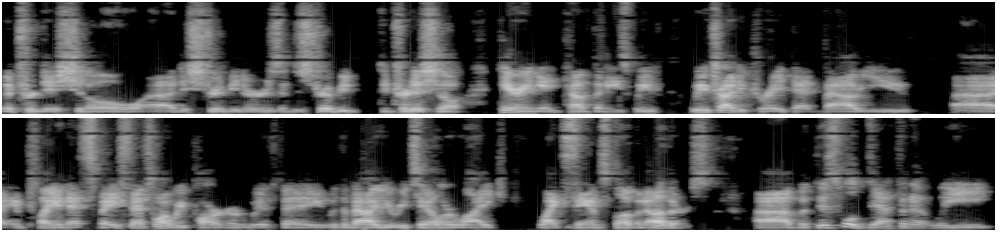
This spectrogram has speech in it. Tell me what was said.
the traditional uh, distributors and distribute the traditional hearing aid companies. We've we've tried to create that value uh, and play in that space. That's why we partnered with a with a value retailer like like Sam's Club and others. Uh, but this will definitely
